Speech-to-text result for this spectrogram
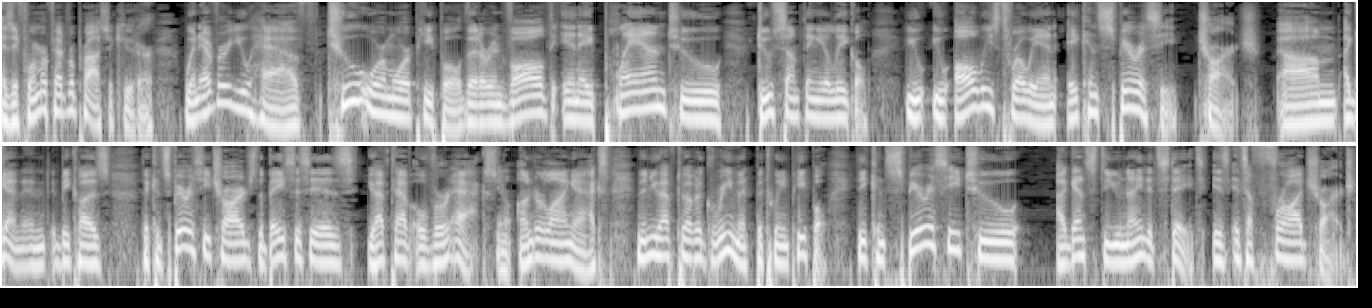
as a former federal prosecutor, whenever you have two or more people that are involved in a plan to do something illegal, you, you always throw in a conspiracy charge. Um, again, and because the conspiracy charge, the basis is you have to have overt acts, you know, underlying acts, and then you have to have an agreement between people. The conspiracy to against the United States is it's a fraud charge.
